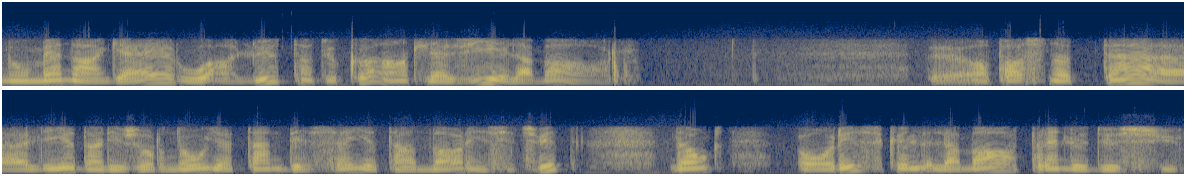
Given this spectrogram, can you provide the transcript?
nous mène en guerre ou en lutte, en tout cas, entre la vie et la mort. Euh, on passe notre temps à lire dans les journaux, il y a tant de décès, il y a tant de morts, et ainsi de suite. Donc, on risque que la mort prenne le dessus.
